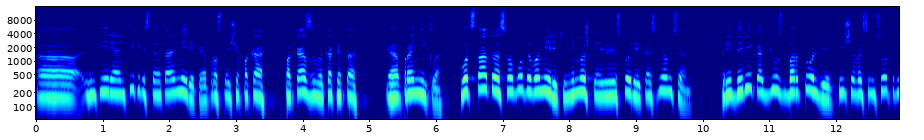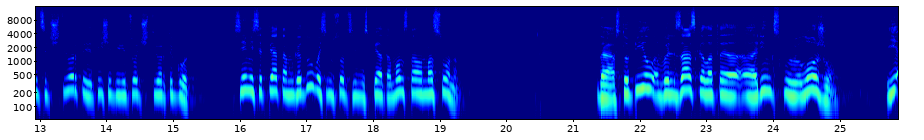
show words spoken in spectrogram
э, империя Антихриста это Америка. Я просто еще пока показываю, как это э, проникло. Вот статуя свободы в Америке. Немножко ее истории коснемся. Фредерик Агюст Бартольди в 1834-1904 год. В 1975 году, в 875 он стал масоном. Да, вступил в Эльзаско-Лотарингскую ложу и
